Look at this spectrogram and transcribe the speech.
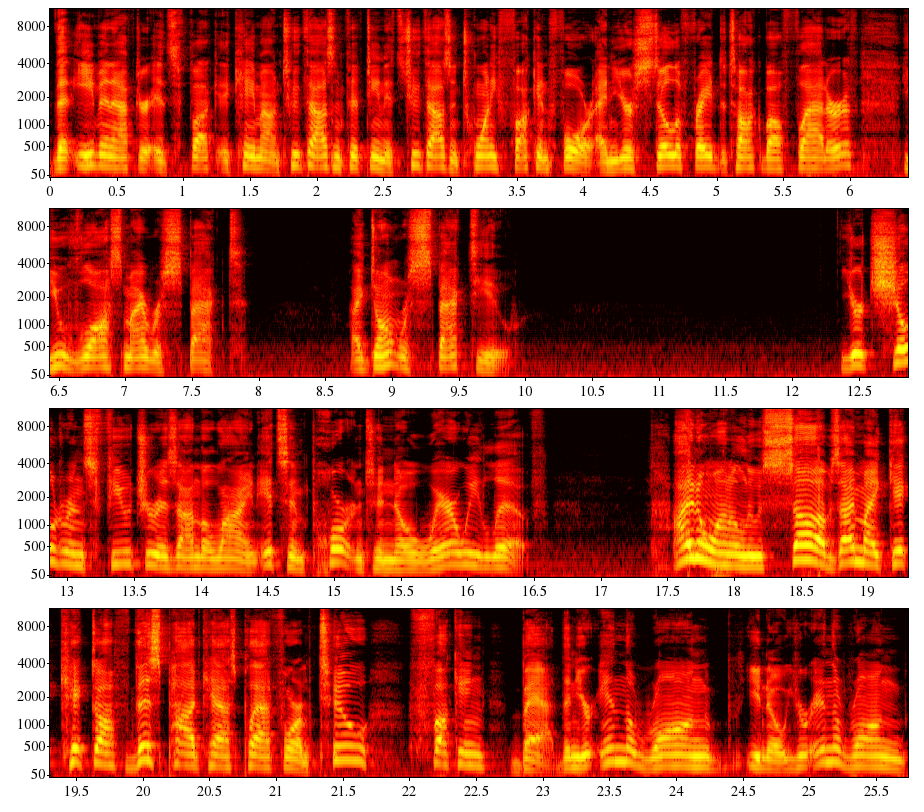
that even after it's fuck it came out in 2015, it's 2020 fucking 4 and you're still afraid to talk about flat earth, you've lost my respect. I don't respect you. Your children's future is on the line. It's important to know where we live. I don't want to lose subs. I might get kicked off this podcast platform. Too fucking bad. Then you're in the wrong, you know, you're in the wrong,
